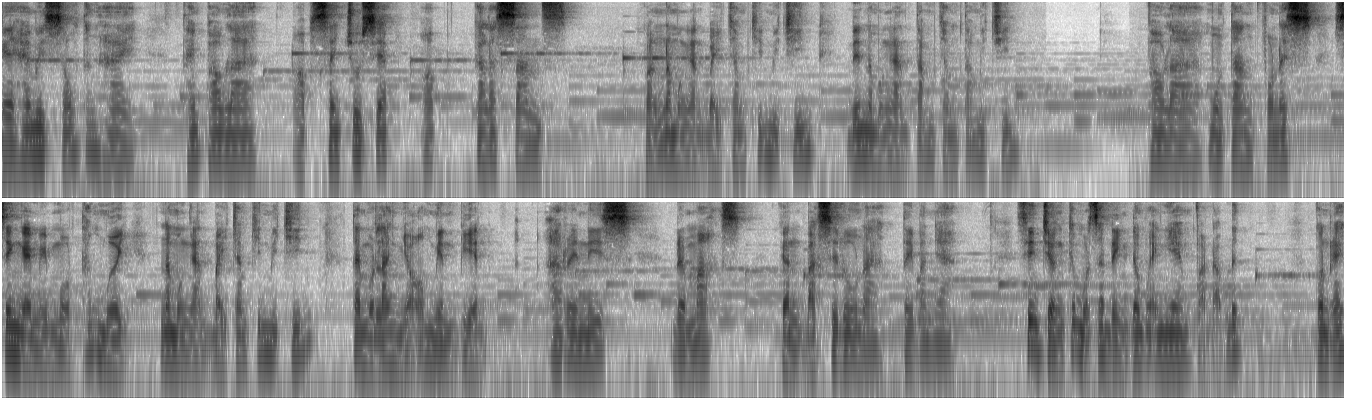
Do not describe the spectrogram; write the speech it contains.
Ngày 26 tháng 2, Thánh Paula of Saint Joseph of Calasanz khoảng năm 1799 đến năm 1889. Paula Montanfones sinh ngày 11 tháng 10 năm 1799 tại một làng nhỏ miền biển Arenis de Marx gần Barcelona, Tây Ban Nha. Sinh trưởng trong một gia đình đông anh em và đạo đức. Con gái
